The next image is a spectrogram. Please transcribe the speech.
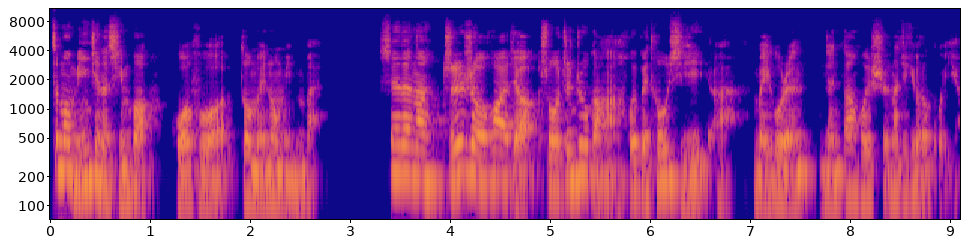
这么明显的情报，国府都没弄明白。现在呢指手画脚说珍珠港啊会被偷袭啊，美国人能当回事那就有了鬼呀。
